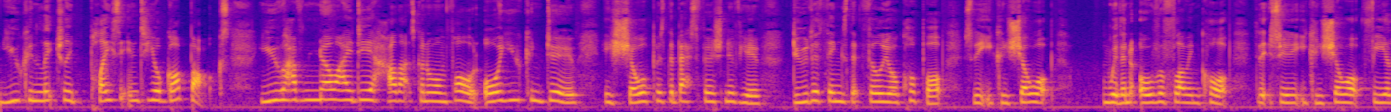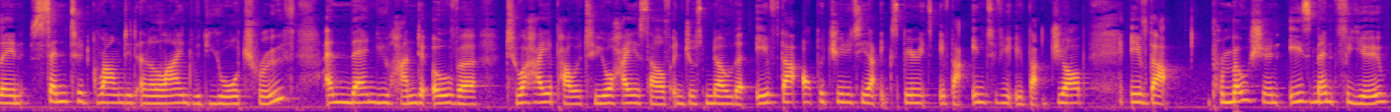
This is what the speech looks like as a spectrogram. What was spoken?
you can literally place it into your God box. You have no idea how that's going to unfold. All you can do is show up as the best version of you do the things that fill your cup up so that you can show up with an overflowing cup that so that you can show up feeling centered grounded and aligned with your truth and then you hand it over to a higher power to your higher self and just know that if that opportunity that experience if that interview if that job if that promotion is meant for you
